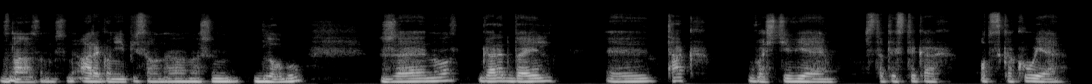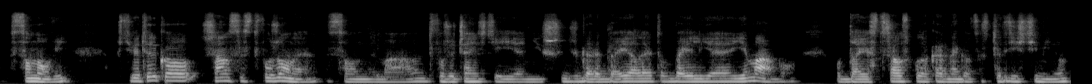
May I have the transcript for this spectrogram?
znalazłem, w sumie Arek o niej pisał na naszym blogu, że no, Gareth Bale yy, tak właściwie w statystykach odskakuje Sonowi. Właściwie tylko szanse stworzone Son ma, tworzy częściej je niż, niż Gareth Bale, ale to Bale je, je ma, bo oddaje strzał z pola karnego co 40 minut,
